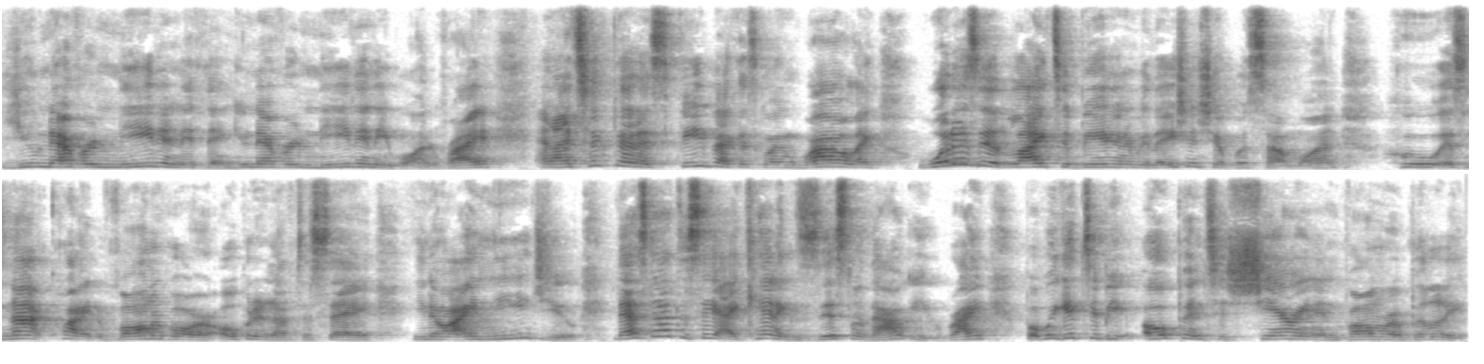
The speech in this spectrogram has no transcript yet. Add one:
you never need anything. You never need anyone, right? And I took that as feedback as going, wow, like, what is it like to be in a relationship with someone someone who is not quite vulnerable or open enough to say, you know, I need you. That's not to say I can't exist without you, right? But we get to be open to sharing and vulnerability.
